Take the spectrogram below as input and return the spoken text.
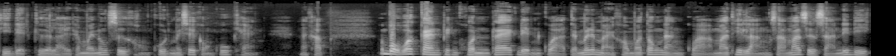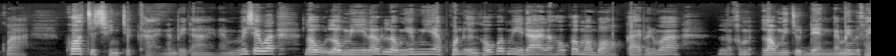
ทีเด็ดคืออะไรทำไมต้องซื้อของคุณไม่ใช่ของคู่แข่งนะครับก็บอกว่าการเป็นคนแรกเด่นกว่า แต่ไม่ได้หมายความว่าต้องดังกว่า มาที่หลังสามารถสื่อสารได้ดีกว่า ก็จะชิงจุดขายนั้นไปได้นะไม่ใช่ว่าเราเรามีแล้วเราเงียบๆคนอื่นเขาก็มีได้แล้วเขาก็มาบอกกลายเป็นว่า เรามีจุดเด่นแต่ไม่มีใคร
